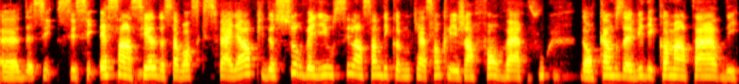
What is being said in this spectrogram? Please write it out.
Euh, c'est essentiel de savoir ce qui se fait ailleurs, puis de surveiller aussi l'ensemble des communications que les gens font vers vous. Donc, quand vous avez des commentaires, des,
